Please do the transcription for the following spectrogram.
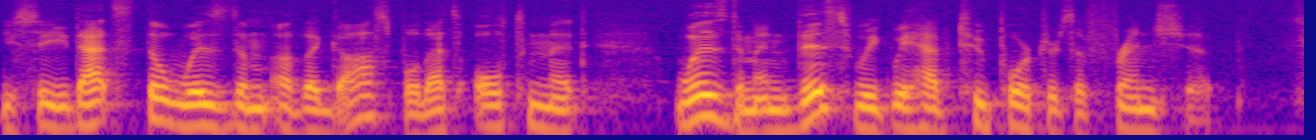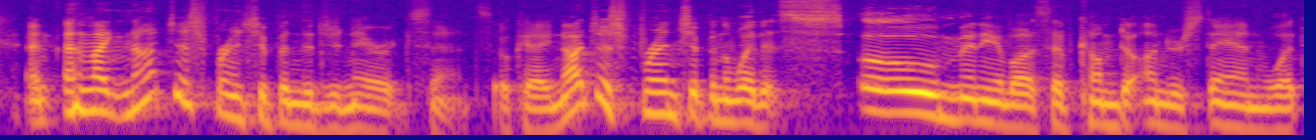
You see, that's the wisdom of the gospel. That's ultimate wisdom. And this week we have two portraits of friendship. And, and like not just friendship in the generic sense, okay? Not just friendship in the way that so many of us have come to understand what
